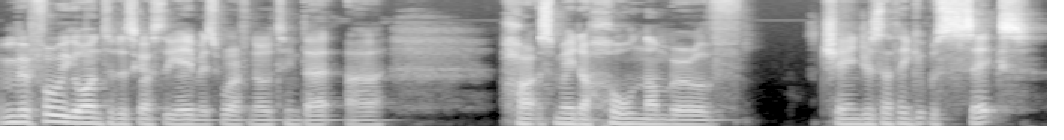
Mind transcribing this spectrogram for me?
I mean, before we go on to discuss the game, it's worth noting that. Uh, Hearts made a whole number of changes. I think it was six,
